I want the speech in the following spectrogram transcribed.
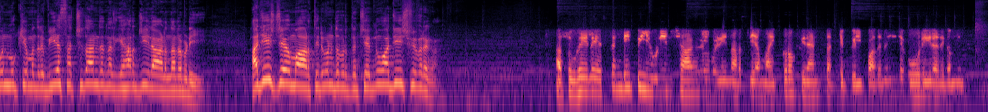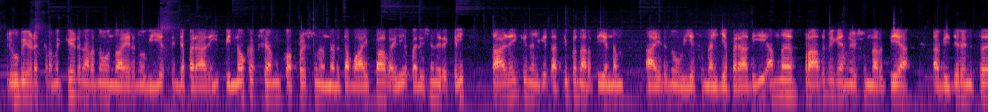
മുൻ മുഖ്യമന്ത്രി വി എസ് അച്യുതാനന്ദൻ നൽകിയ ഹർജിയിലാണ് നടപടി. അജീഷ് ജയകുമാർ തിരുവനന്തപുരത്ത് ചേരുന്നു അജീഷ് വിവരങ്ങൾ. സുഹയിലെ S N D P union ശാഖകൾ വഴി നടത്തിയ മൈക്രോ ഫിനാൻസ് തട്ടിപ്പിൽ പതിനഞ്ച് കോടിയിലധികം രൂപയുടെ ക്രമക്കേട് നടന്നുവെന്നായിരുന്നു വി എസിന്റെ പരാതി. പിന്നോക്കക്ഷേമം കോർപ്പറേഷൻ നിന്നെടുത്ത വായ്പ വലിയ പലിശ നിരക്കിൽ താഴേക്ക് നൽകി തട്ടിപ്പ് നടത്തിയെന്നും ആയിരുന്നു വി എസ് നൽകിയ പരാതി. അന്ന് പ്രാഥമിക അന്വേഷണം നടത്തിയ വിജിലൻസ്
